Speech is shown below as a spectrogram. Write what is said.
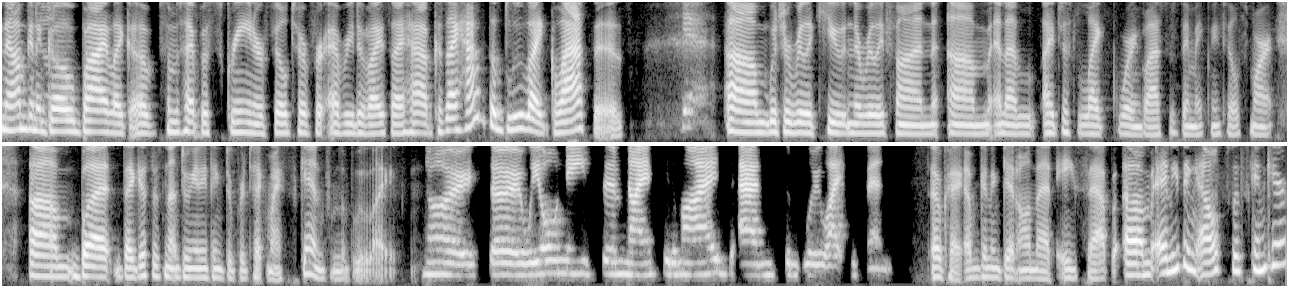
Now I'm going to go buy like a some type of screen or filter for every device I have because I have the blue light glasses. Yeah um, which are really cute and they're really fun. Um, and I I just like wearing glasses; they make me feel smart. Um, but I guess it's not doing anything to protect my skin from the blue light. No, so we all need some niacinamides and some blue light defense. Okay, I'm gonna get on that ASAP. Um, anything else with skincare?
